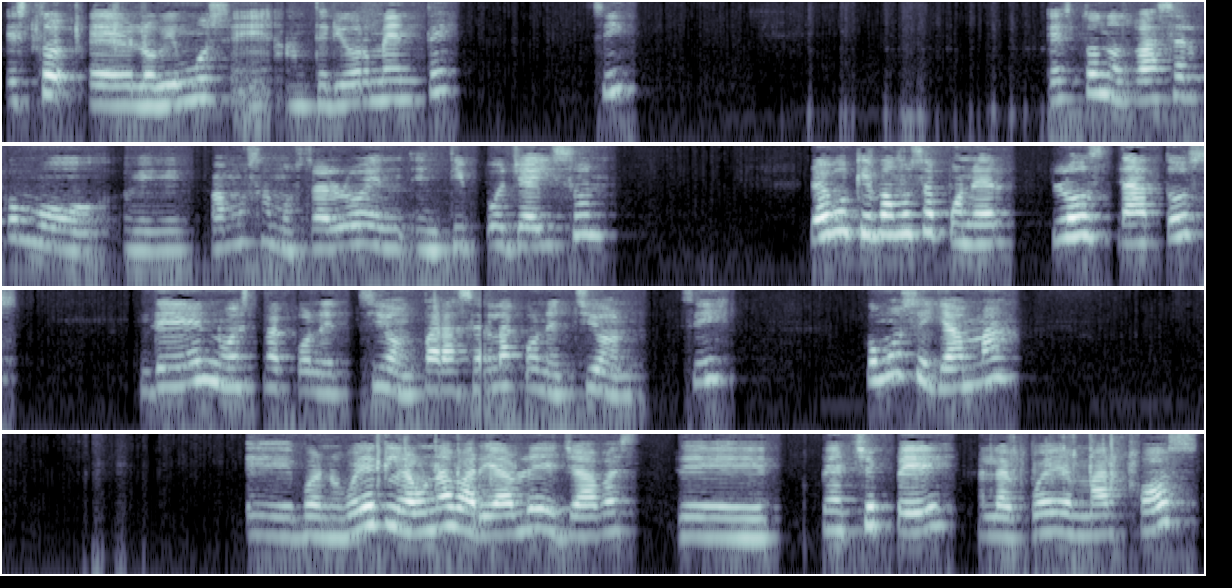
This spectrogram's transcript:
Esto eh, lo vimos eh, anteriormente, ¿sí? Esto nos va a hacer como, eh, vamos a mostrarlo en, en tipo JSON. Luego aquí vamos a poner los datos de nuestra conexión, para hacer la conexión, ¿sí? ¿Cómo se llama? Eh, bueno, voy a crear una variable de Java de PHP a la que voy a llamar host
